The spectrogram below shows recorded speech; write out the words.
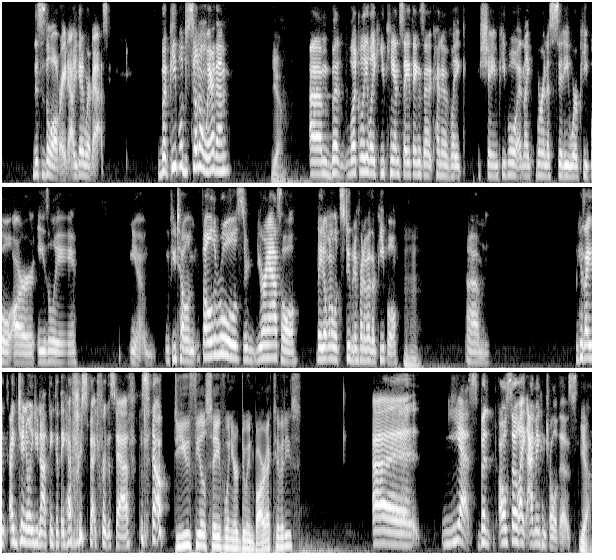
this is the law right now. You got to wear a mask. But people just still don't wear them. Yeah. Um, but luckily, like you can say things that kind of like shame people, and like we're in a city where people are easily, you know, if you tell them follow the rules, or you're an asshole. They don't want to look stupid in front of other people. hmm Um, because I, I genuinely do not think that they have respect for the staff. So, Do you feel safe when you're doing bar activities? Uh, yes, but also like I'm in control of those. Yeah.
